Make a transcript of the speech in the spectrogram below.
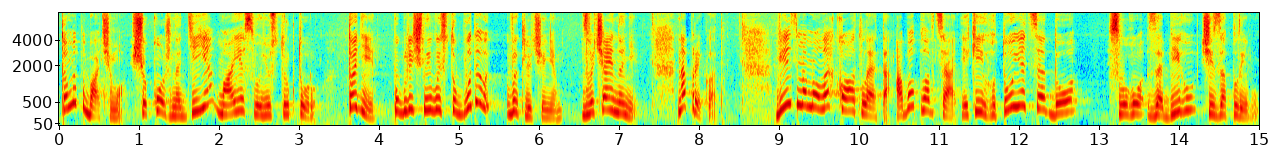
то ми побачимо, що кожна дія має свою структуру. Тоді публічний виступ буде виключенням? Звичайно, ні. Наприклад, візьмемо легкоатлета або плавця, який готується до свого забігу чи запливу.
